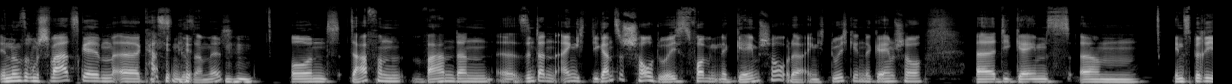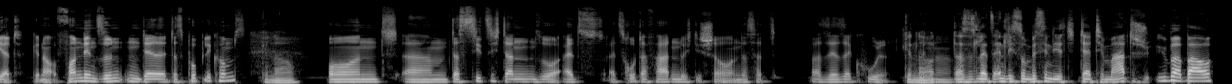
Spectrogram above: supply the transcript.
In unserem schwarz-gelben äh, Kasten gesammelt. Mhm. Und davon waren dann, äh, sind dann eigentlich die ganze Show durch, es ist vorwiegend eine Game Show oder eigentlich durchgehende Game Show, äh, die Games ähm, inspiriert, genau, von den Sünden der, des Publikums. Genau. Und ähm, das zieht sich dann so als, als roter Faden durch die Show und das hat war sehr, sehr cool. Genau. Das ist letztendlich so ein bisschen die, der thematische Überbau.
